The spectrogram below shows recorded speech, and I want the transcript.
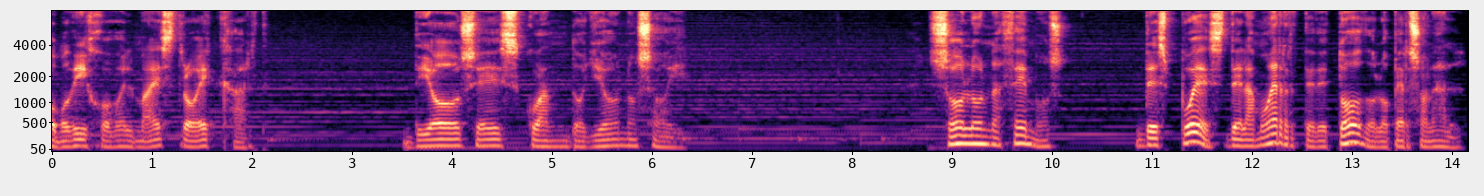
Como dijo el maestro Eckhart, Dios es cuando yo no soy. Solo nacemos después de la muerte de todo lo personal.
